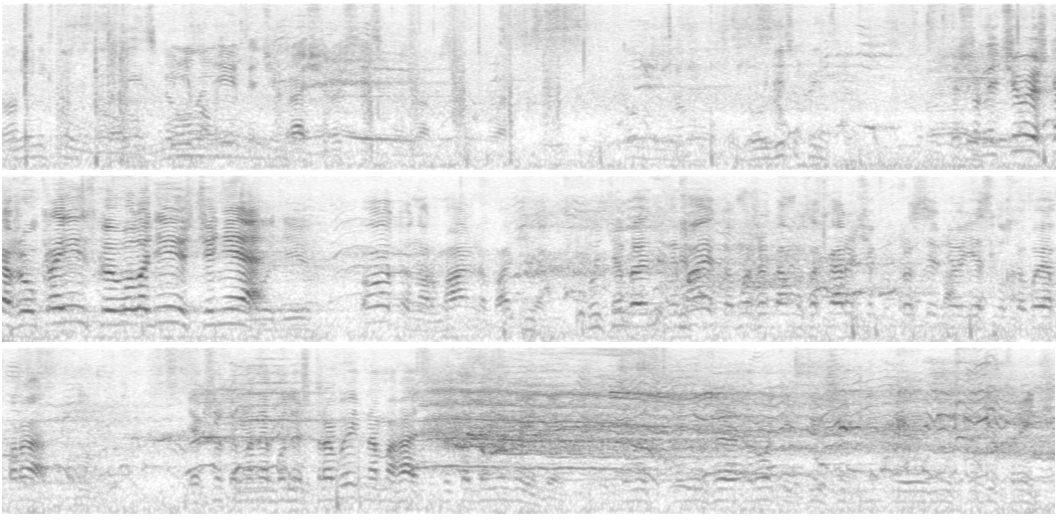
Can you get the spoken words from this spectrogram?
Українською володієте чи краще російською зараз? Володієш українською? Ти що не чуєш, кажу, українською володієш чи ні? О, то нормально, бачиш. Тебе немає, то може там у Захарича попросив, в нього є слуховий апарат. Якщо ти мене будеш травити, намагатися, то тебе не вийде. Тому що мені вже років більше, ніж тобі тричі.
